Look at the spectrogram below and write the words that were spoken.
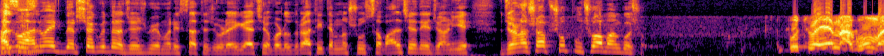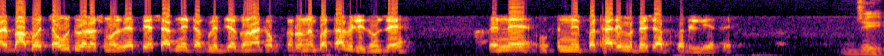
હાલમાં હાલમાં એક દર્શક મિત્ર જયેશભાઈ અમારી સાથે જોડાઈ ગયા છે. વડોદરાથી તેમનો શું સવાલ છે તે જાણીએ. જણાવશો આપ શું પૂછવા માંગો છો? પૂછવા એ માંગુ મારો બાબો ચૌદ વર્ષનો છે. પેશાબની તકલીફ છે. ઘણા ડોક્ટરોને બતાવી લીધું છે. એને પથારીમાં પેશાબ કરી લે છે. જી.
